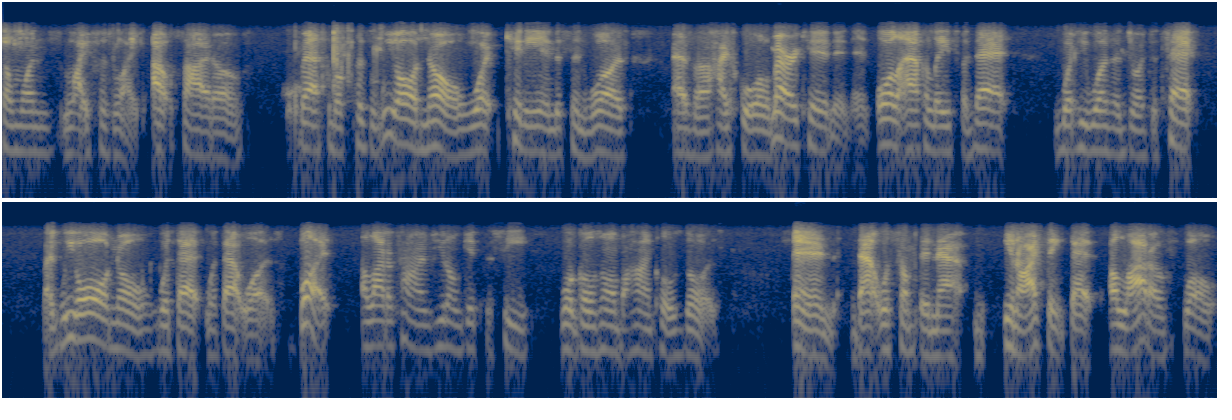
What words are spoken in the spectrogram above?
someone's life is like outside of basketball, because we all know what Kenny Anderson was as a high school All American and, and all the accolades for that. What he was at Georgia Tech, like we all know what that what that was. But a lot of times you don't get to see what goes on behind closed doors and that was something that you know I think that a lot of well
